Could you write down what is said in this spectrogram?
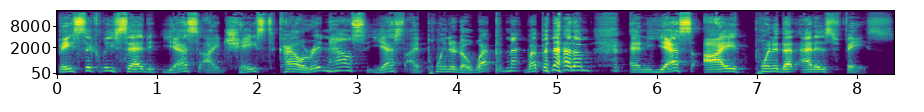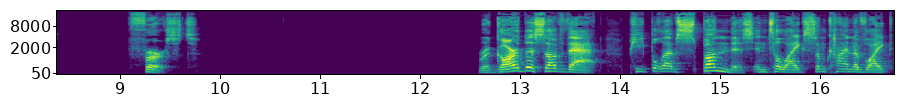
basically said, Yes, I chased Kyle Rittenhouse. Yes, I pointed a weapon, weapon at him. And yes, I pointed that at his face first. Regardless of that, people have spun this into like some kind of like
